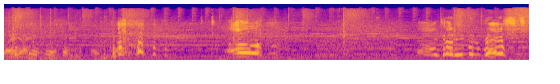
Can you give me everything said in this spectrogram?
야야. Oh! I can't even rest.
